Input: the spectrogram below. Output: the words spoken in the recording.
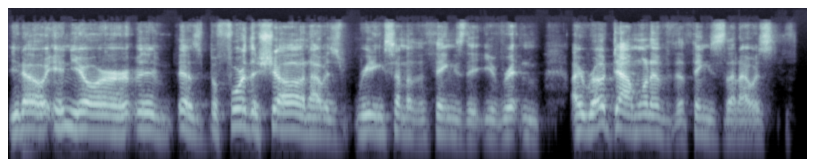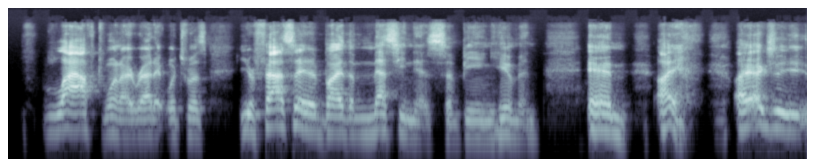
you know in your as before the show and i was reading some of the things that you've written i wrote down one of the things that i was laughed when i read it which was you're fascinated by the messiness of being human. And i i actually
